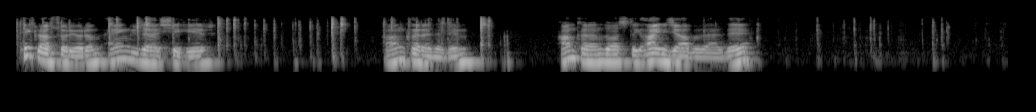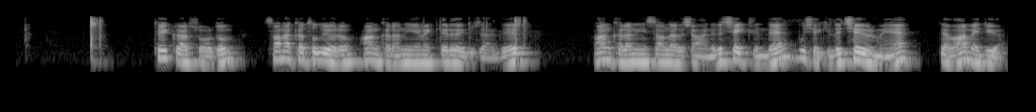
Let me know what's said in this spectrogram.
Tekrar soruyorum. En güzel şehir Ankara dedim. Ankara'nın doğası da aynı cevabı verdi. Tekrar sordum. Sana katılıyorum. Ankara'nın yemekleri de güzeldir. Ankara'nın insanları şahanedir şeklinde bu şekilde çevirmeye devam ediyor.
